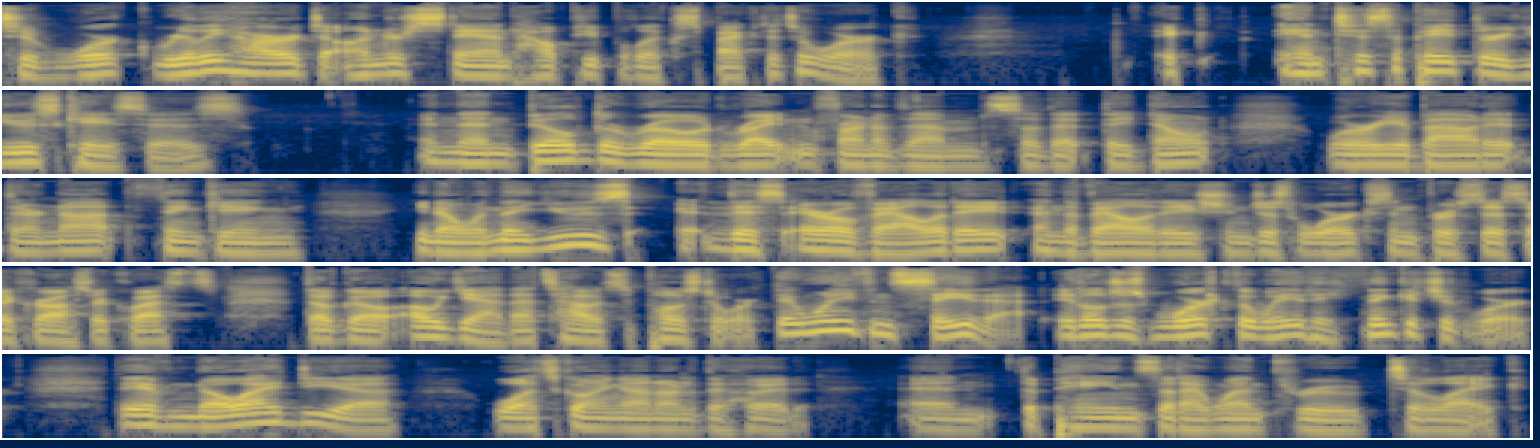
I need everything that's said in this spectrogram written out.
to work really hard to understand how people expect it to work anticipate their use cases and then build the road right in front of them so that they don't worry about it. They're not thinking you know, when they use this arrow validate and the validation just works and persists across requests, they'll go, oh, yeah, that's how it's supposed to work. They won't even say that. It'll just work the way they think it should work. They have no idea what's going on under the hood and the pains that I went through to like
